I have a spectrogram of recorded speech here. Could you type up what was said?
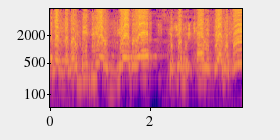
अगर बदल भी दिया दिया गया किसी अनुष्ठान इत्यादि से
